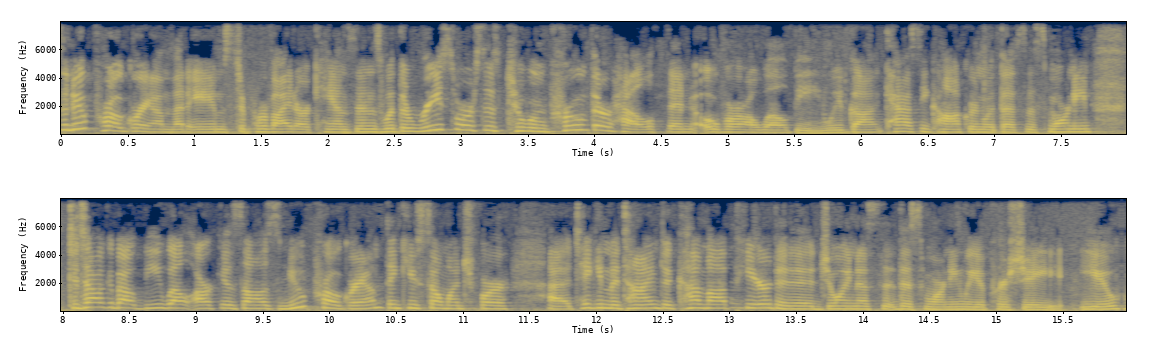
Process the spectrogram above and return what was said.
There's a new program that aims to provide Arkansans with the resources to improve their health and overall well-being. We've got Cassie Cochran with us this morning to talk about Be Well Arkansas's new program. Thank you so much for uh, taking the time to come up here to join us this morning. We appreciate you.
